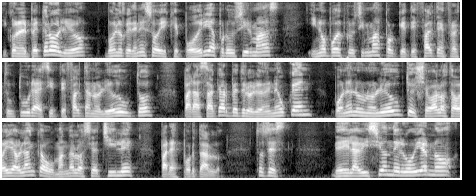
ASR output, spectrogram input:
Y con el petróleo, vos lo que tenés hoy es que podrías producir más y no podés producir más porque te falta infraestructura, es decir, te faltan oleoductos para sacar petróleo de Neuquén, ponerlo en un oleoducto y llevarlo hasta Bahía Blanca o mandarlo hacia Chile para exportarlo. Entonces, desde la visión del gobierno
